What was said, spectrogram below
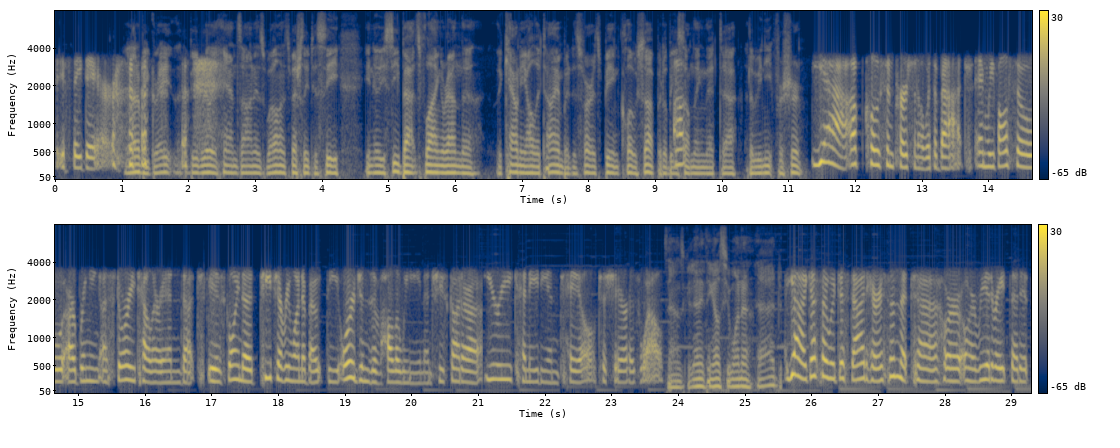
if they dare. That'd be great. That'd be really hands-on as well, and especially to see, you know, you see bats flying around the the county all the time, but as far as being close up, it'll be uh, something that uh, it'll be neat for sure. Yeah, up close and personal with a bat. And we've also are bringing a storyteller in that is going to teach everyone about the origins of Halloween, and she's got a eerie Canadian tale to share as well. Sounds good. Anything else you want to add? Yeah, I guess I would just add, Harrison, that uh, or or reiterate that it's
